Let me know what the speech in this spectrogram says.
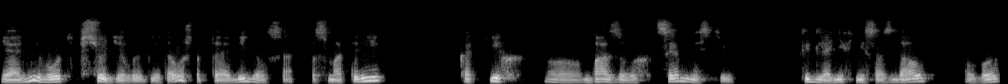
И они вот все делают для того, чтобы ты обиделся. Посмотри, каких э, базовых ценностей ты для них не создал в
